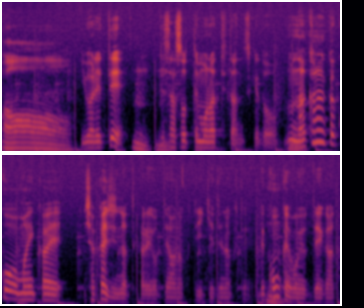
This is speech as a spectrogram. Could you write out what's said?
言われて、うんで誘ってもらってたんですけど、うん。なかなかこう毎回社会人になってから予定合わなくて行けてなくてでうん。今回も予定があって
